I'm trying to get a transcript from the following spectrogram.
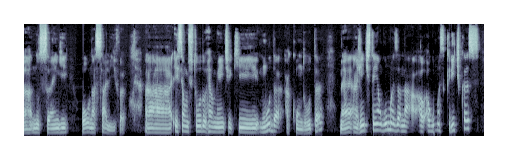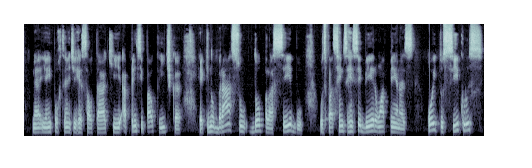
uh, no sangue ou na saliva. Uh, esse é um estudo realmente que muda a conduta. Né? A gente tem algumas, algumas críticas né, e é importante ressaltar que a principal crítica é que no braço do placebo, os pacientes receberam apenas oito ciclos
